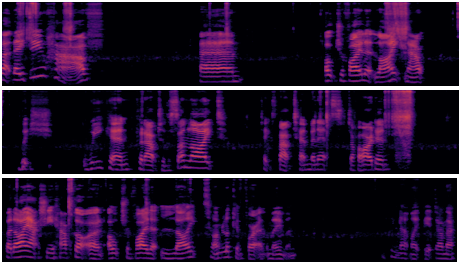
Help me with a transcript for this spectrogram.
But they do have um, ultraviolet light. Now, which we can put out to the sunlight. Takes about 10 minutes to harden. But I actually have got an ultraviolet light. I'm looking for it at the moment. Think that might be it down there.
